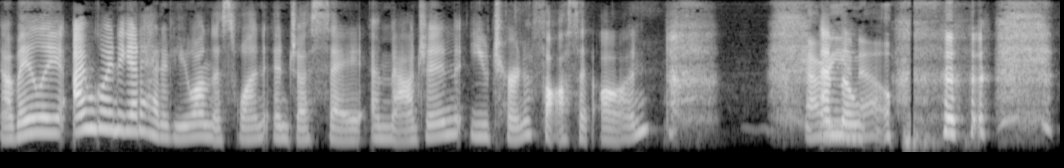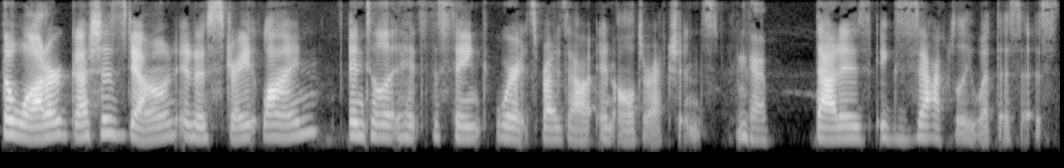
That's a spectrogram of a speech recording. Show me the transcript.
Now, Bailey, I'm going to get ahead of you on this one and just say imagine you turn a faucet on. How And do you the- know? the water gushes down in a straight line until it hits the sink where it spreads out in all directions. Okay. That is exactly what this is.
